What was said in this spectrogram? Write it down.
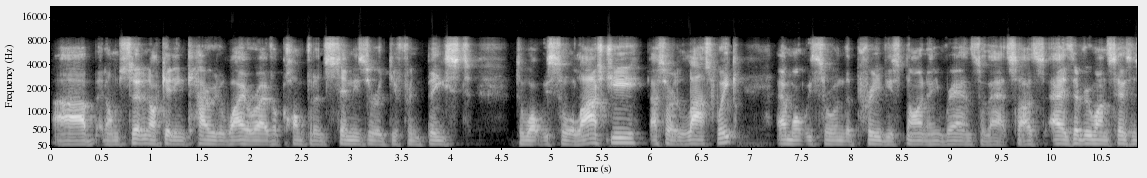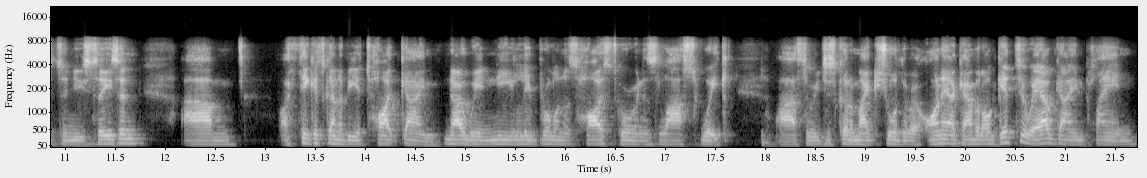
Uh, and I'm certainly not getting carried away or overconfident. Semis are a different beast to what we saw last year. Uh, sorry, last week and what we saw in the previous 19 rounds of that. So, as everyone says, it's a new season. Um, I think it's going to be a tight game, nowhere near liberal and as high scoring as last week. Uh, so we just got to make sure that we're on our game. But I'll get to our game plan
